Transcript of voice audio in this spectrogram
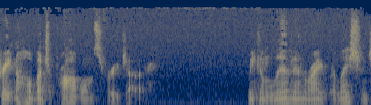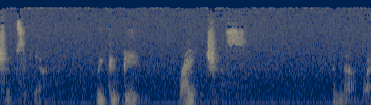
Creating a whole bunch of problems for each other. We can live in right relationships again. We could be righteous in that way.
